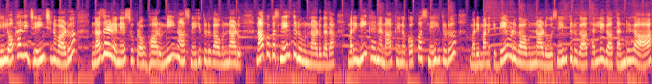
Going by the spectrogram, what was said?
ఈ లోకాన్ని జయించినవాడు నజరడనేసు ప్రభువారు నీ నా స్నేహితుడుగా ఉన్నాడు. నాకు ఒక స్నేహితుడు ఉన్నాడు కదా మరి నీకైనా నాకైనా గొప్ప స్నేహితుడు? మరి మనకి దేవుడుగా ఉన్నాడు స్నేహితుడుగా తల్లిగా తండ్రిగా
